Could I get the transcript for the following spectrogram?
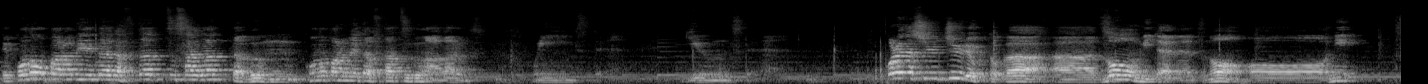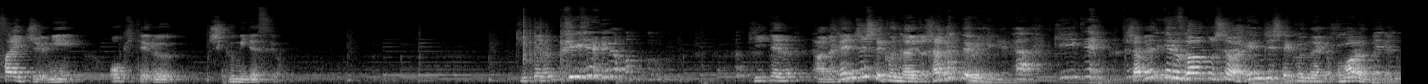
でこのパラメーターが2つ下がった分このパラメーター2つ分上がるんです。ウィーンっつって。ギューンっつって。これが集中力とかあーゾーンみたいなやつのに最中に起きてる仕組みですよ。聞いてる？聞いてるよ。聞いてる？あの返事してくんないと喋ってるあ聞いて喋ってる側としては返事してくんないと困るんだけど。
